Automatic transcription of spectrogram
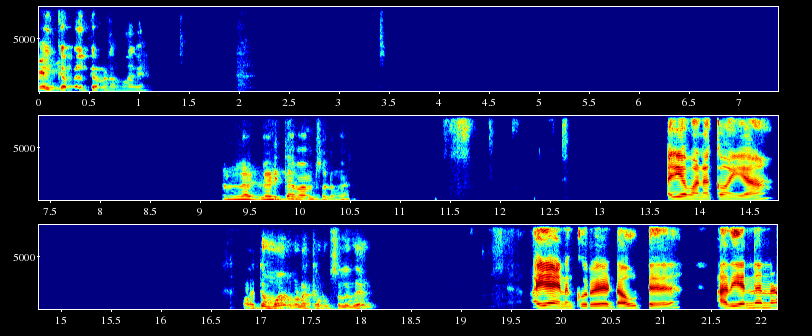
வெல்கம் வெல்கம் மேடம் வாங்க. லலிதா மேம் சொல்லுங்க. ஐயா வணக்கம் ஐயா. வணக்கம்மா வணக்கம். சொல்லுங்க. ஐயா எனக்கு ஒரு டவுட்டு அது என்னன்னா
